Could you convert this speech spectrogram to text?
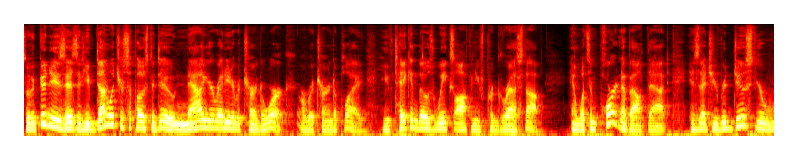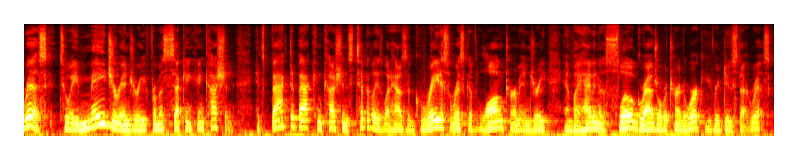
So the good news is if you've done what you're supposed to do, now you're ready to return to work or return to play. You've taken those weeks off and you've progressed up. And what's important about that is that you've reduced your risk to a major injury from a second concussion. It's back-to-back -back concussions typically is what has the greatest risk of long-term injury, and by having a slow, gradual return to work, you've reduced that risk.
